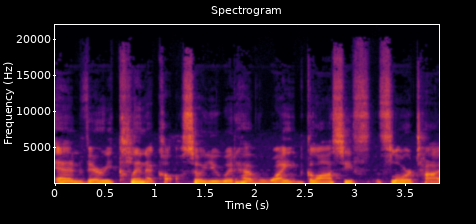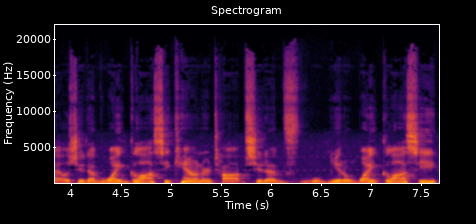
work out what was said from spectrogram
and very clinical. So you would have white glossy f- floor tiles, you'd have white glossy countertops, you'd have you know white glossy glossy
